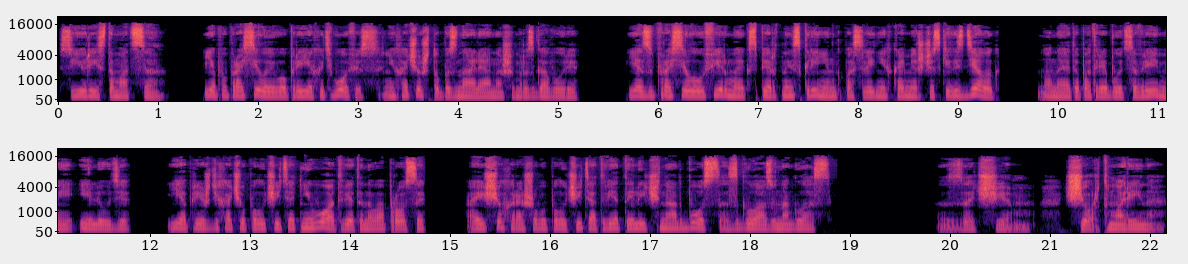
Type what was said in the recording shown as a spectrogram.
С юристом отца. Я попросила его приехать в офис, не хочу, чтобы знали о нашем разговоре. Я запросила у фирмы экспертный скрининг последних коммерческих сделок, но на это потребуется время и люди. Я прежде хочу получить от него ответы на вопросы, а еще хорошо бы получить ответы лично от босса, с глазу на глаз. «Зачем? Черт, Марина!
